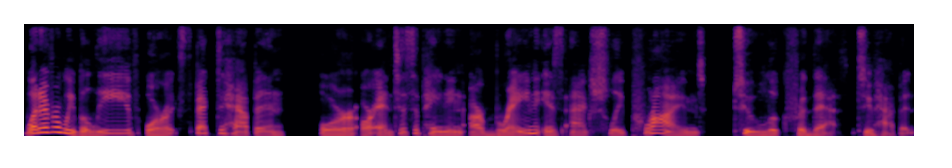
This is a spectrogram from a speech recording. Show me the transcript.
whatever we believe or expect to happen or are anticipating, our brain is actually primed to look for that to happen.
